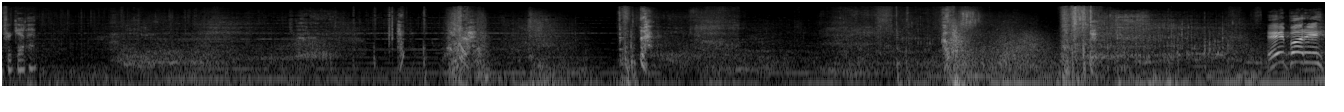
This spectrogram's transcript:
Forget it. Hey, buddy!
